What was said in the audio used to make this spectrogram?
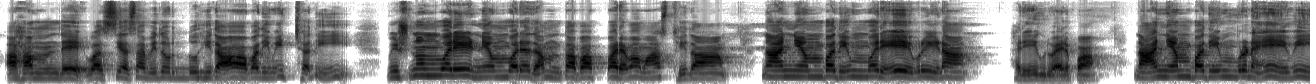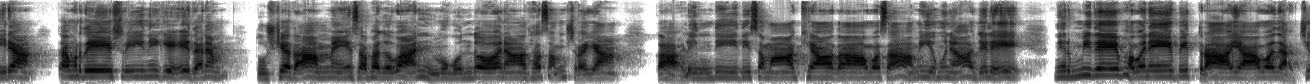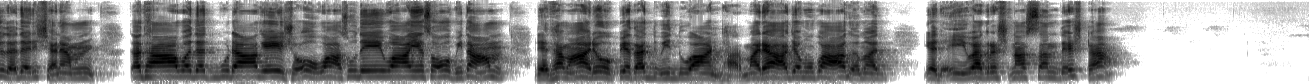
അഹം ദേവസ്യ സവിതുർദുഹിതാ പതിമിച്ഛതി വിഷ്ണും വരേണ്യം വരദം തപ പരമമാസ്ഥിത. നാന്യം പതിം വരേ വ്രീണ ഹരേ ഗുരുവായൂരപ്പ. നാന്യം പതിം വൃണേ വീര തമൃതേ ശ്രീനികേതനം തുഷ്യതാം മേ സ ഭഗവാൻ മുകുന്ദോനാഥ സംശ്രയ. കാളിന്ദീതി സമാഖ്യാതാവസാമി യമുനാജലേ നിർമ്മിതേ ഭവനേ പിത്രായാവദച്യുതദർശനം തഥാവദദ്ഗുഡാകേശോ വാസുദേവായ സോപിതാം രഥമാരോപ്യ തദ്വിദ്വാൻ ധർമ്മരാജമുപാഗമത്. യദൈവ കൃഷ്ണ സന്ദിഷ്ട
